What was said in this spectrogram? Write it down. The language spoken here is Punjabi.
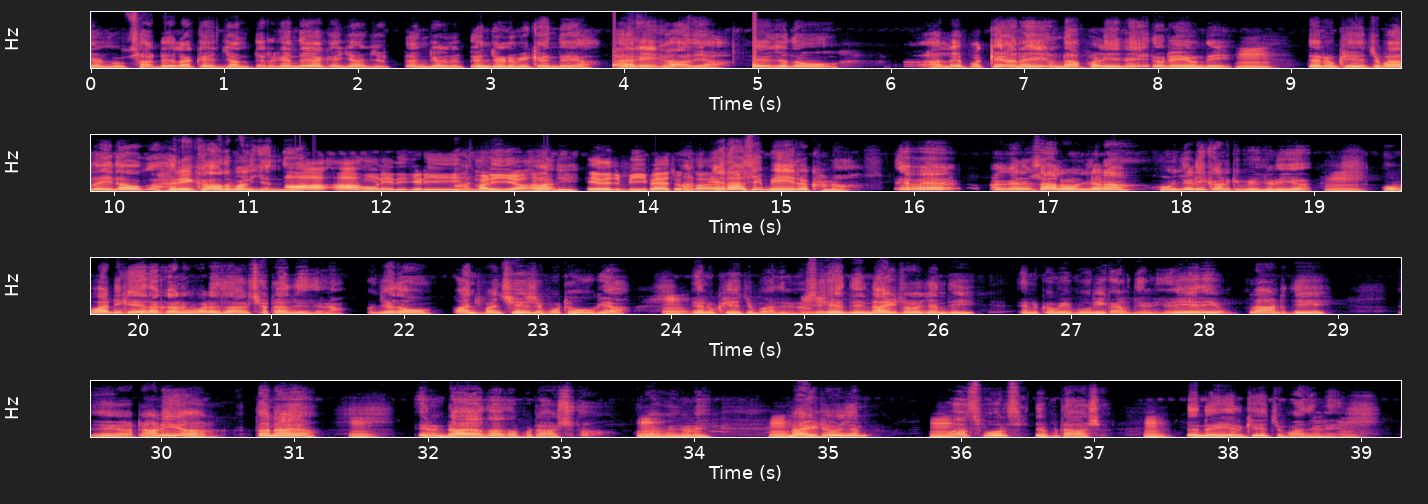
ਇਹਨੂੰ ਸਾਡੇ ਇਲਾਕੇ ਜੰਤਰ ਕਹਿੰਦੇ ਆ ਕਿ ਜਾਂ ਟੰਜਣ ਟਿੰਜਣ ਵੀ ਕਹਿੰਦੇ ਆ। ਹਰੀ ਖਾਦ ਆ। ਇਹ ਜਦੋਂ ਹਾਲੇ ਪੱਕਿਆ ਨਹੀਂ ਹੁੰਦਾ ਫਲੀ ਨਹੀਂ ਤੁਰੀ ਹੁੰਦੀ ਹੂੰ। ਇਹਨੂੰ ਖੇਤ ਚ ਪਾ ਦੇਈਦਾ ਉਹ ਹਰੀ ਖਾਦ ਬਣ ਜਾਂਦੀ ਆ। ਆ ਹੁਣ ਇਹਦੀ ਜਿਹੜੀ ਫਲੀ ਆ ਹਨਾ। ਇਹਦੇ ਚ ਬੀ ਪੈ ਚੁੱਕਾ ਹੈ ਇਹਦਾ ਅਸੀਂ ਬੀਜ ਰੱਖਣਾ। ਐਵੇਂ ਅਗਲੇ ਸਾਲ ਹੁਣ ਜਿਹੜਾ ਹੁਣ ਜਿਹੜੀ ਕਣਕ ਬੀਜਣੀ ਆ ਉਹ ਵੱਢ ਕੇ ਇਹਦਾ ਕਣਕ ਬੜੇ ਸਾਗ ਛਟਾ ਦੇ ਦੇਣਾ। ਜਦੋਂ 5-5 6-6 ਫੁੱਟ ਹੋ ਗਿਆ ਇਹਨੂੰ ਖੇਤ ਚ ਪਾ ਦੇਣਾ। ਖੇਤ ਦੀ ਨਾਈਟ੍ਰੋਜਨ ਦੀ ਇਹਨੂੰ ਕਮੀ ਪੂਰੀ ਕਰ ਦੇਣੀ। ਇਹਦੀ ਪਲਾਂਟ ਦੀ ਇਹ ਟਾਣੀ ਆ ਤਨਾ ਆ ਹੂੰ ਇਹਨੂੰ ਡਾਇਆ ਦਾ ਤਾਂ ਪੋਟਾਸ਼ ਦਾ ਹੂੰ। ਨਾਈਟ੍ਰੋਜਨ। ਫਾਸਫੋਰਸ ਤੇ ਪੋਟਾਸ਼ ਹੂੰ। ਤੇ ਨਹੀਂ ਇਹ ਖੇਤ ਚ ਪਾ ਦੇਣੇ।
